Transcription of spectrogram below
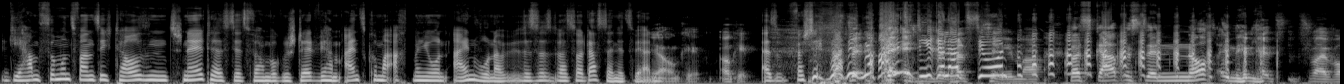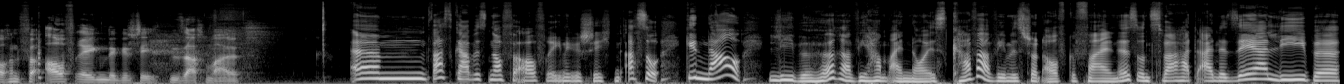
die haben 25.000 Schnelltests jetzt für Hamburg gestellt. Wir haben 1,8 Millionen Einwohner. Was, was, soll das denn jetzt werden? ja, okay. Okay. Also verstehst du, was ich meine? Die das Relation. Was gab es denn noch in den letzten zwei Wochen für aufregende Geschichten, sag mal? Ähm, was gab es noch für aufregende Geschichten? Ach so, genau, liebe Hörer, wir haben ein neues Cover, wem es schon aufgefallen ist. Und zwar hat eine sehr liebe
